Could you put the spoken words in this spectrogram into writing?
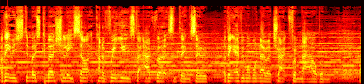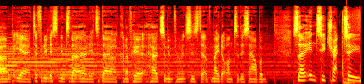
I think it was the most commercially kind of reused for adverts and things. So I think everyone will know a track from that album. Um, but yeah, definitely listening to that earlier today, I kind of hear, heard some influences that have made it onto this album. So into track two,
